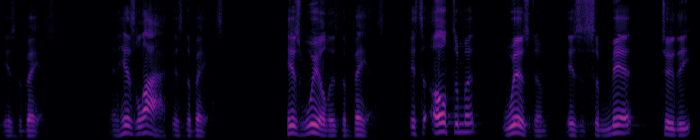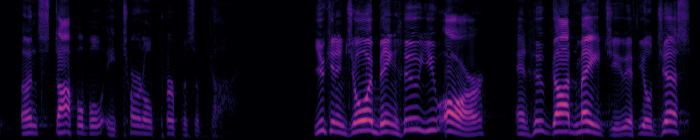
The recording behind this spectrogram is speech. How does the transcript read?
is the best, and His life is the best, His will is the best. It's ultimate wisdom is to submit to the unstoppable, eternal purpose of God. You can enjoy being who you are and who God made you if you'll just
